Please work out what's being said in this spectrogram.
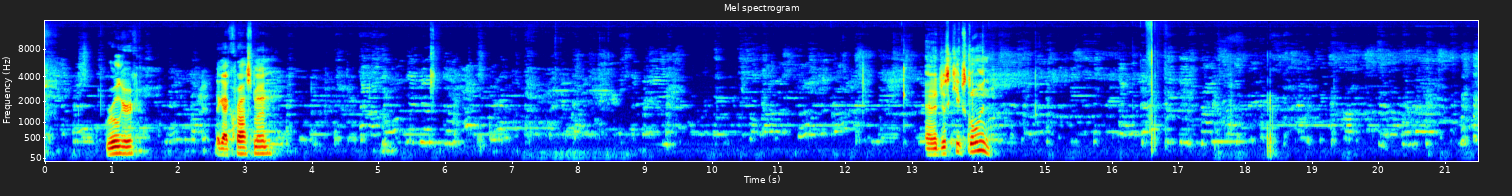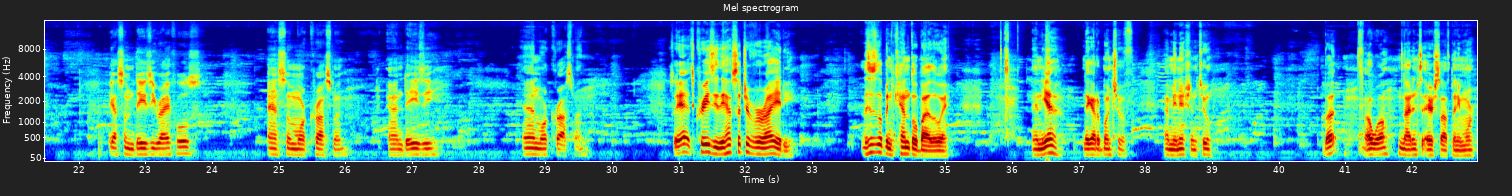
Ruger. They got Crosman. And it just keeps going. I got some Daisy rifles and some more Crosman and Daisy and more Crosman. So yeah, it's crazy. They have such a variety. This is up in Kendall, by the way. And yeah, they got a bunch of ammunition too. But, oh well, not into airsoft anymore.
